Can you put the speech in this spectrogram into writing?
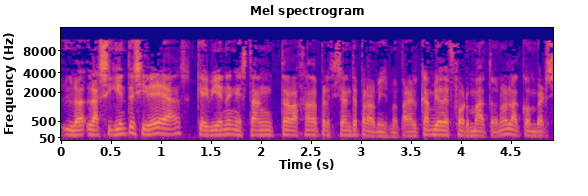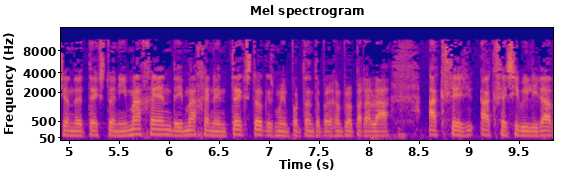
la- las siguientes ideas que vienen están trabajando precisamente para lo mismo, para el cambio de formato, ¿no? La conversión de texto en imagen, de imagen en texto, que es muy importante, por ejemplo, para la acce- accesibilidad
